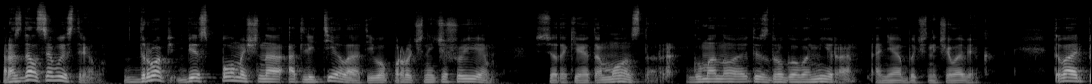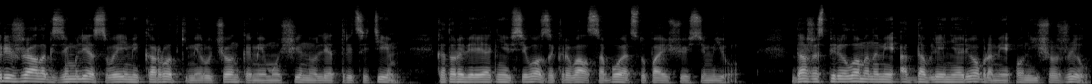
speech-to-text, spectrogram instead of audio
Раздался выстрел. Дробь беспомощно отлетела от его прочной чешуи. Все-таки это монстр, гуманоид из другого мира, а не обычный человек. Тварь прижала к земле своими короткими ручонками мужчину лет 30, который, вероятнее всего, закрывал собой отступающую семью. Даже с переломанными от давления ребрами он еще жил.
